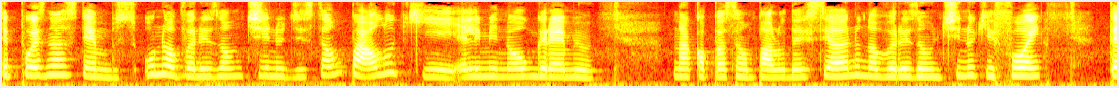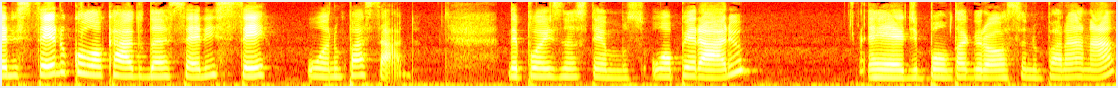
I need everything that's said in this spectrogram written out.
Depois nós temos o Novo Horizontino de São Paulo, que eliminou o Grêmio na Copa São Paulo desse ano. Novo Horizontino que foi terceiro colocado da Série C o ano passado. Depois nós temos o Operário, é, de Ponta Grossa, no Paraná,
